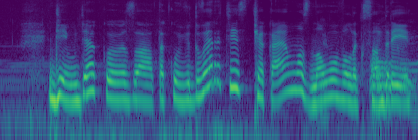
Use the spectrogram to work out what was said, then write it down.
Дім, дякую за таку відвертість. Чекаємо знову в Олександрії.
